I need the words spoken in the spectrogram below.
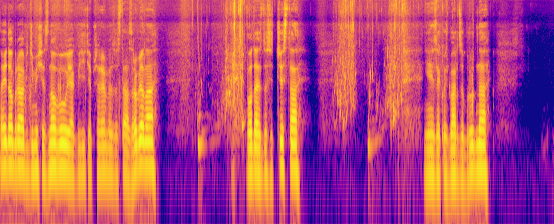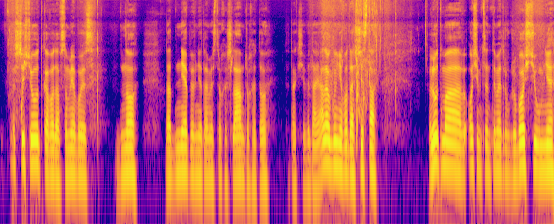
No i dobra, widzimy się znowu. Jak widzicie, przerębel została zrobiona. Woda jest dosyć czysta. Nie jest jakoś bardzo brudna. Jest czyściutka woda w sumie, bo jest dno. Na dnie pewnie tam jest trochę szlam, trochę to, to tak się wydaje. Ale ogólnie woda jest czysta. Lód ma 8 cm grubości u mnie.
